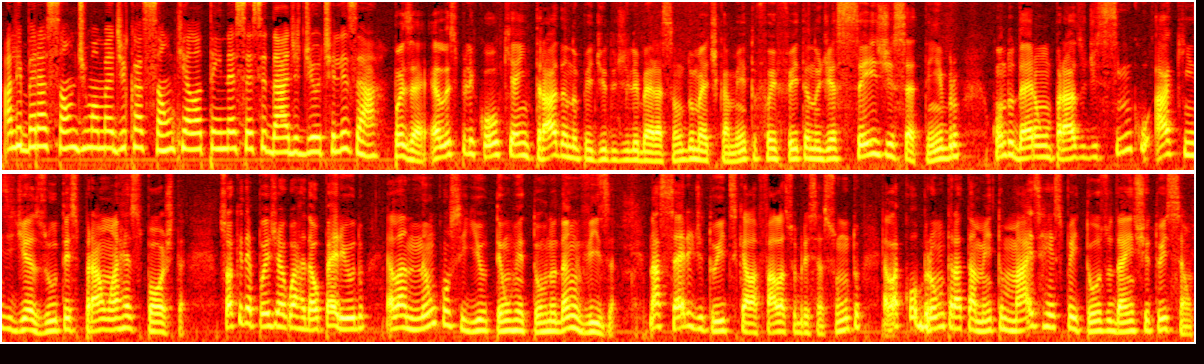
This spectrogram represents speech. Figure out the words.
a liberação de uma medicação que ela tem necessidade de utilizar. Pois é, ela explicou que a entrada no pedido de liberação do medicamento foi feita no dia 6 de setembro, quando deram um prazo de 5 a 15 dias úteis para uma resposta. Só que depois de aguardar o período, ela não conseguiu ter um retorno da Anvisa. Na série de tweets que ela fala sobre esse assunto, ela cobrou um tratamento mais respeitoso da instituição.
